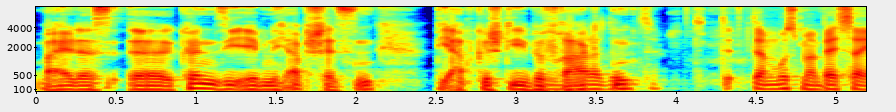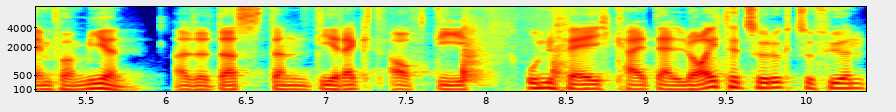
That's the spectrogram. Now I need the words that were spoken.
weil das äh, können sie eben nicht abschätzen, die abgestiegen Befragten. Ja, da, da muss man besser informieren. Also das dann direkt auf die Unfähigkeit der Leute zurückzuführen,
